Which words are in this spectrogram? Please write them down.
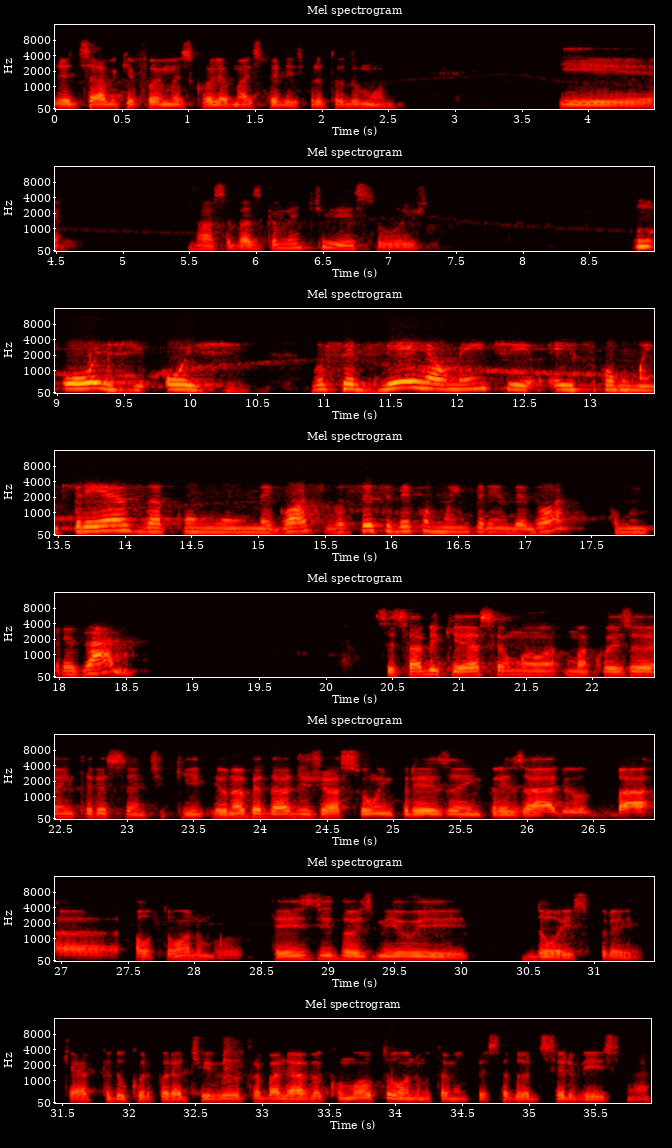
a gente sabe que foi uma escolha mais feliz para todo mundo. E nossa, basicamente isso hoje. E hoje, hoje, você vê realmente isso como uma empresa, como um negócio? Você se vê como um empreendedor, como um empresário? Você sabe que essa é uma, uma coisa interessante, que eu, na verdade, já sou empresa, empresário barra autônomo desde 2002, por aí, que é a época do corporativo eu trabalhava como autônomo também, prestador de serviço, né?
